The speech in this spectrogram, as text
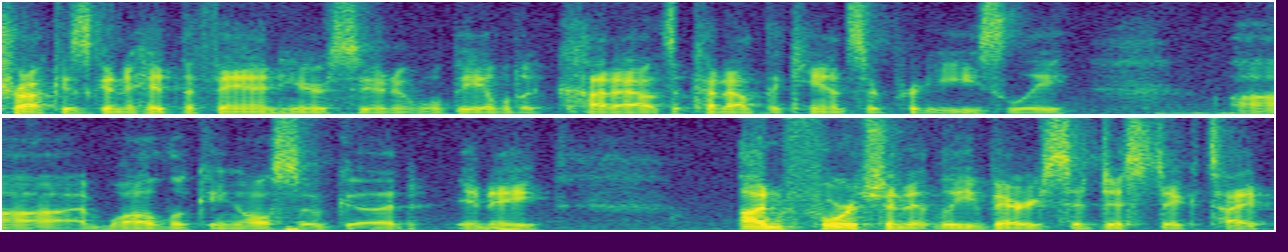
truck is going to hit the fan here soon, and we'll be able to cut out cut out the cancer pretty easily, uh, while looking also good in a unfortunately very sadistic type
